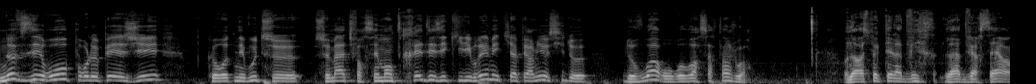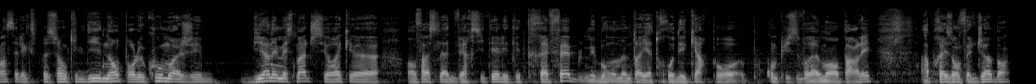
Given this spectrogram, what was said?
9-0 pour le PSG. Que retenez-vous de ce, match forcément très déséquilibré mais qui a permis aussi de, de voir ou revoir certains joueurs? On a respecté l'adversaire, hein, c'est l'expression qu'il dit. Non, pour le coup, moi j'ai bien aimé ce match. C'est vrai qu'en face, l'adversité, elle était très faible. Mais bon, en même temps, il y a trop d'écart pour, pour qu'on puisse vraiment en parler. Après, ils ont fait le job. Hein.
